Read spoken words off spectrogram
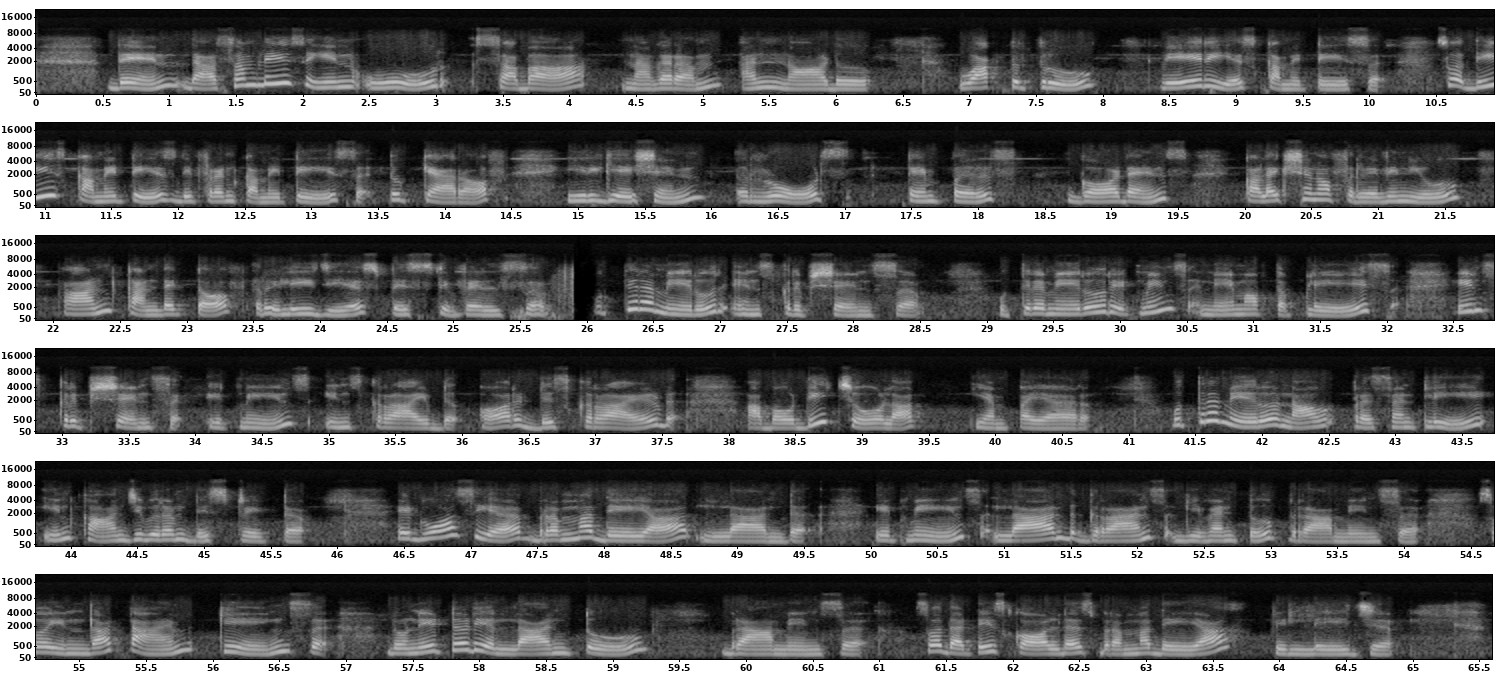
Then the assemblies in Ur, Sabha, Nagaram, and Nadu walked through various committees. So these committees, different committees, took care of irrigation, roads, temples, gardens, collection of revenue, and conduct of religious festivals. Uttiramerur inscriptions. Uttiramerur, it means name of the place. Inscriptions, it means inscribed or described about the Chola Empire. Uttiramerur now presently in Kanjipuram district. It was a Brahmadeya land. It means land grants given to Brahmins. So in that time, kings donated a land to Brahmins. So that is called as Brahmadeya village.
